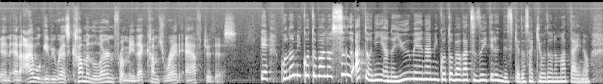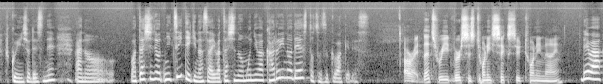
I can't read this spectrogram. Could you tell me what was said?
and and I will give you rest. Come and learn from me." That comes right after this. でこの御言葉のすぐ後にあの有名な御言葉が続いてるんですけど先ほどのマタイの福音書ですねあの私についていきなさい私の重荷は軽いのですと続くわけです All right, let's read verses 26 through 29. では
